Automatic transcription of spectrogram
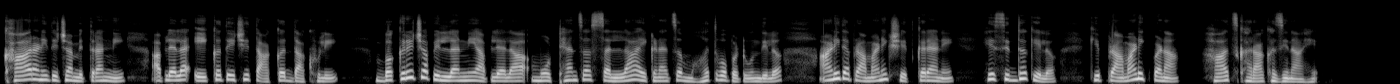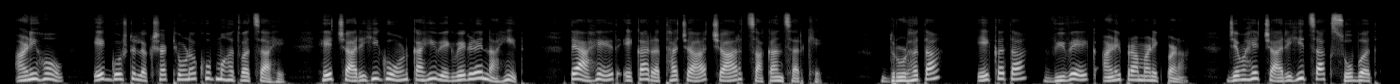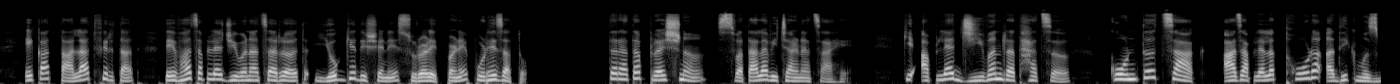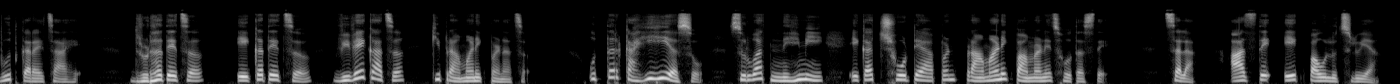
खार आणि तिच्या मित्रांनी आपल्याला एकतेची ताकद दाखवली. बकरीच्या पिल्लांनी आपल्याला मोठ्यांचा सल्ला ऐकण्याचं महत्त्व पटवून दिलं आणि त्या प्रामाणिक शेतकऱ्याने हे सिद्ध केलं की प्रामाणिकपणा हाच खरा खजिना आहे. आणि हो एक गोष्ट लक्षात ठेवणं खूप महत्त्वाचं आहे. हे चारही गुण काही वेगवेगळे नाहीत. ते आहेत एका रथाच्या चार चाकांसारखे. दृढता एकता विवेक आणि प्रामाणिकपणा. जेव्हा हे चारही चाक सोबत एका तालात फिरतात तेव्हाच आपल्या जीवनाचा रथ योग्य दिशेने सुरळीतपणे पुढे जातो. तर आता प्रश्न स्वतःला विचारण्याचा आहे की आपल्या जीवन रथाचं कोणतं चाक आज आपल्याला थोडं अधिक मजबूत करायचं आहे? दृढतेचं एकतेचं विवेकाचं की प्रामाणिकपणाचं? उत्तर काहीही असो सुरुवात नेहमी एका छोट्या पण प्रामाणिक पामानेच होत असते. चला आज ते एक पाऊल उचलूया.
